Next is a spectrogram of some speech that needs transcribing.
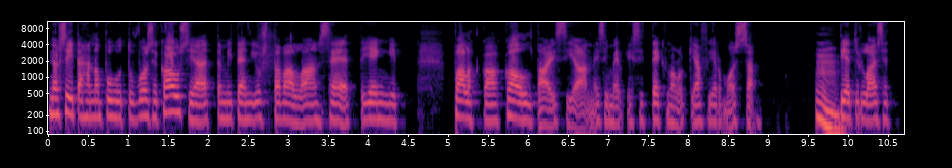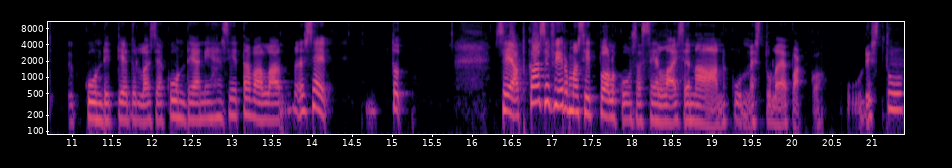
No siitähän on puhuttu vuosikausia, että miten just tavallaan se, että jengi palkkaa kaltaisiaan esimerkiksi teknologiafirmoissa mm. tietynlaiset kundit, tietynlaisia kundeja, niin se tavallaan, se, to, se jatkaa se firma sit polkuunsa sellaisenaan, kunnes tulee pakko uudistuu.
